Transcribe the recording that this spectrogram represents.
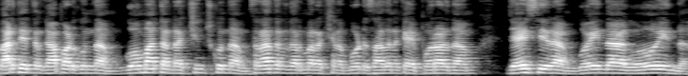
భారతీయతను కాపాడుకుందాం గోమాతను రక్షించుకుందాం సనాతన ధర్మ రక్షణ బోర్డు సాధనకై పోరాడదాం. జై శ్రీరామ్ గోవిందా గోవిందా.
